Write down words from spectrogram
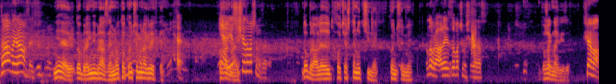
Dawaj Ramzes. Nie, dobra, innym razem. No to kończymy nagrywkę. Nie, Pożegnaj. jeszcze się zobaczymy zaraz. Dobra, ale chociaż ten odcinek kończymy. No dobra, ale zobaczymy się zaraz. Pożegnaj widzów. Siema.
